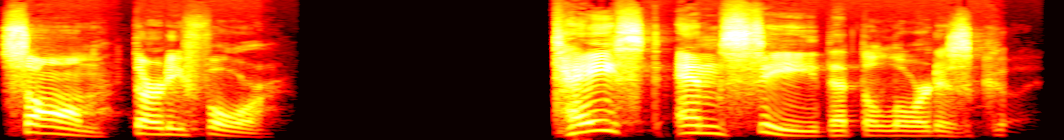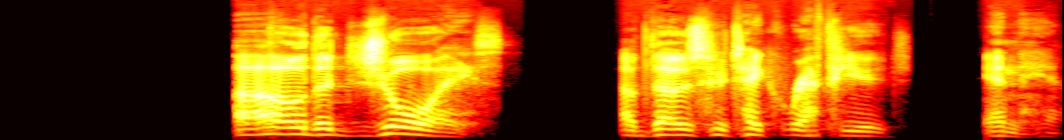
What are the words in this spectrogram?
Psalm 34 Taste and see that the Lord is good. Oh, the joys of those who take refuge in Him.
